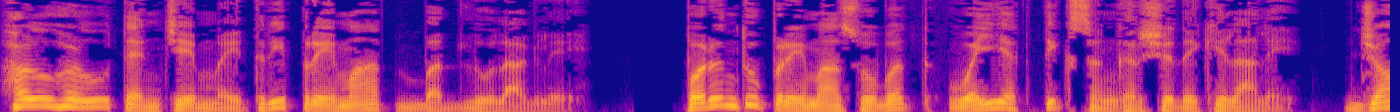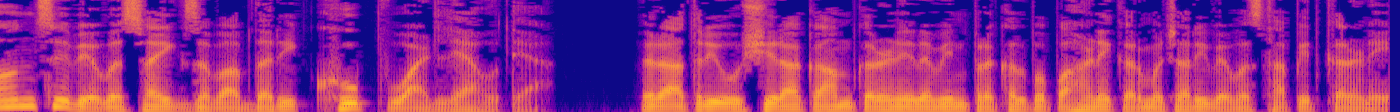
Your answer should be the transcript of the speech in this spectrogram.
हळूहळू त्यांचे मैत्री प्रेमात बदलू लागले. परंतु प्रेमासोबत वैयक्तिक संघर्ष देखील आले. जॉनचे व्यावसायिक जबाबदारी खूप वाढल्या होत्या. रात्री उशिरा काम करणे नवीन प्रकल्प पाहणे कर्मचारी व्यवस्थापित करणे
